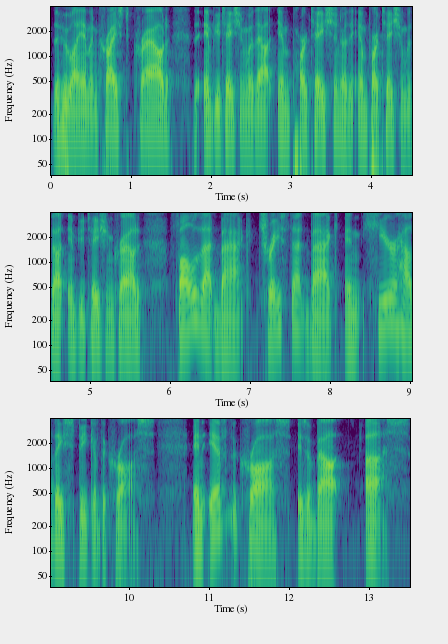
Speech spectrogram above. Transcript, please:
the who I am in Christ crowd, the imputation without impartation, or the impartation without imputation crowd, follow that back, trace that back, and hear how they speak of the cross. And if the cross is about us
